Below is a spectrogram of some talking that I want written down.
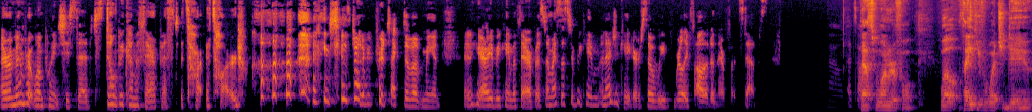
I remember at one point she said, "Just don't become a therapist. It's hard. It's hard." I think she was trying to be protective of me, and and here I became a therapist, and my sister became an educator. So we really followed in their footsteps. Wow, that's awesome. that's wonderful. Well, thank you for what you do,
